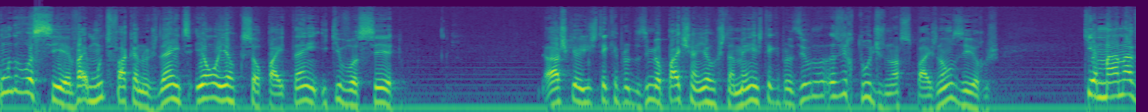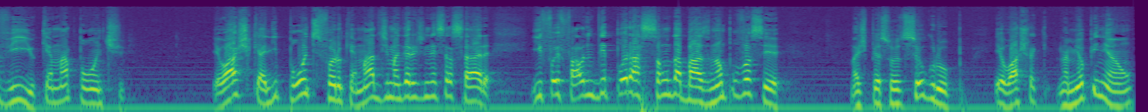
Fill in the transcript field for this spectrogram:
Quando você vai muito faca nos dentes, e é um erro que seu pai tem e que você. Acho que a gente tem que reproduzir. Meu pai tinha erros também, a gente tem que reproduzir as virtudes dos nossos pais, não os erros queimar navio, queimar ponte. Eu acho que ali pontes foram queimadas de maneira desnecessária. E foi falando em depuração da base, não por você, mas de pessoas do seu grupo. Eu acho, que, na minha opinião,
